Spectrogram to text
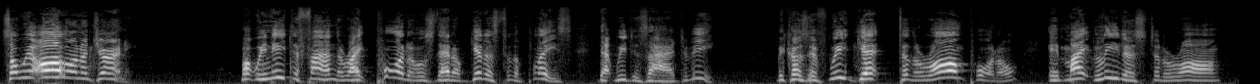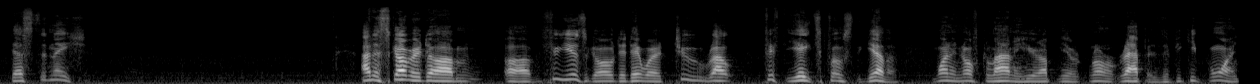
So we're all on a journey. But we need to find the right portals that'll get us to the place that we desire to be. Because if we get to the wrong portal, it might lead us to the wrong destination. I discovered um, uh, a few years ago that there were two Route 58s close together. One in North Carolina here up near Roanoke Rapids. If you keep going,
